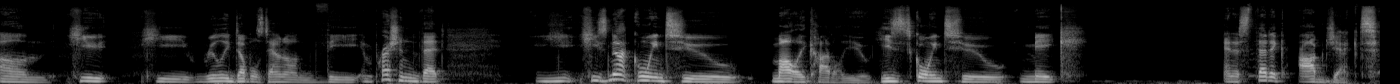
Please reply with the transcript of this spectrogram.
um he he really doubles down on the impression that he's not going to mollycoddle you. He's going to make an aesthetic object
